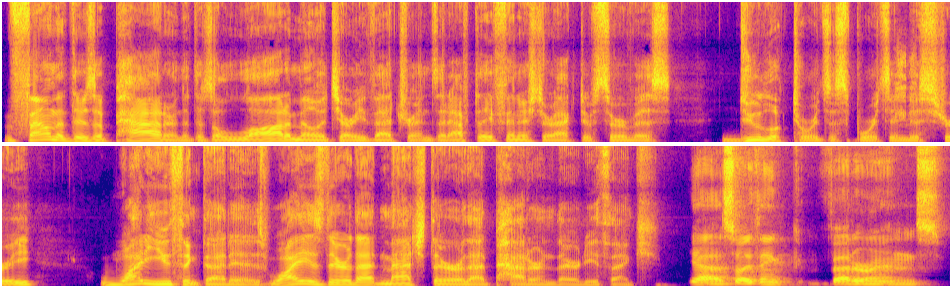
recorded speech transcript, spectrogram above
we've found that there's a pattern, that there's a lot of military veterans that after they finish their active service do look towards the sports industry. Why do you think that is? Why is there that match there or that pattern there, do you think? Yeah, so I think veterans,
